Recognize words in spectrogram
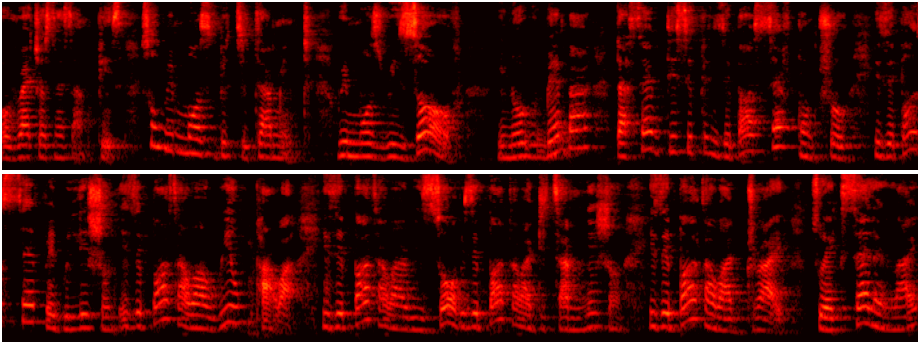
of righteousness and peace. So we must be determined. We must resolve. You know, remember that self discipline is about self control, is about self regulation, is about our willpower, is about our resolve, is about our determination, is about our drive to excel in life,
